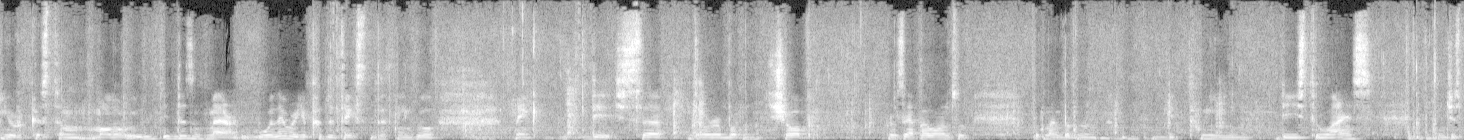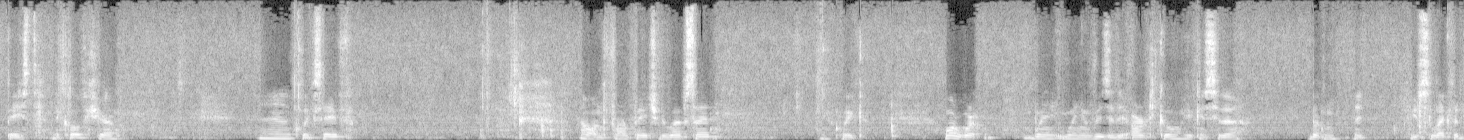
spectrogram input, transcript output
your custom model. It doesn't matter. Whatever you put the text the thing will make this uh, dollar button show up. For example I want to put my button between these two lines and just paste the code here and click save. Now on the front page of the website. Click. Or when, when you visit the article you can see the button that you selected.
